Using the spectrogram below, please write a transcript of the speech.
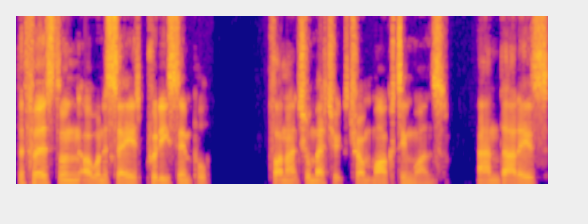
the first thing I want to say is pretty simple. Financial metrics trump marketing ones. And that is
